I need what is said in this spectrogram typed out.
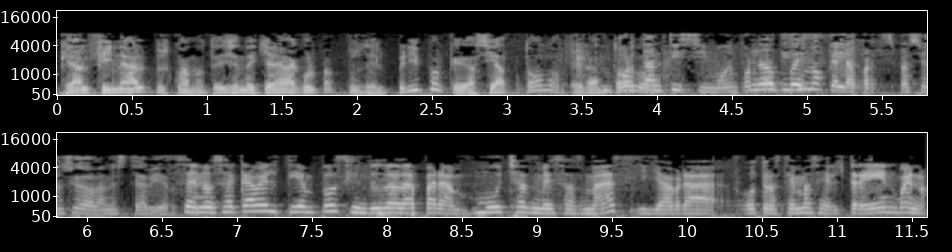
Que, al final, pues cuando te dicen de quién era la culpa, pues del PRI porque hacía todo, eran todo. Importantísimo, importantísimo No, pues- que la participación ciudadana esté abierta. Se nos acaba el tiempo, sin duda da para muchas mesas más y ya habrá otros temas en el tren, bueno,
